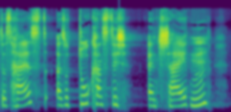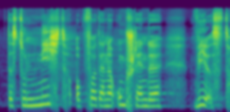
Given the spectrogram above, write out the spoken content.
Das heißt, also du kannst dich entscheiden, dass du nicht Opfer deiner Umstände wirst.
